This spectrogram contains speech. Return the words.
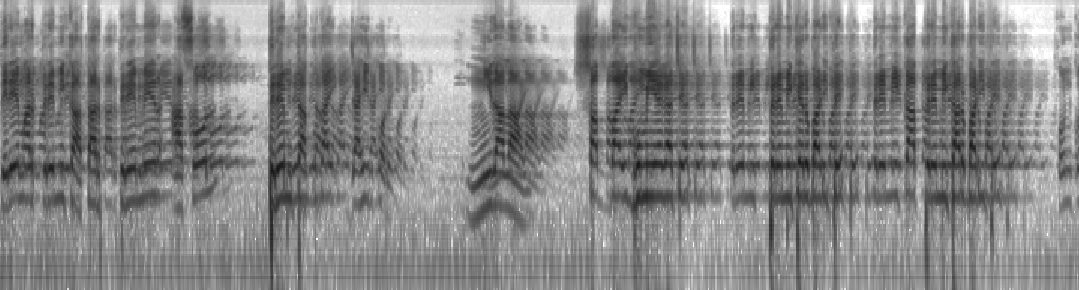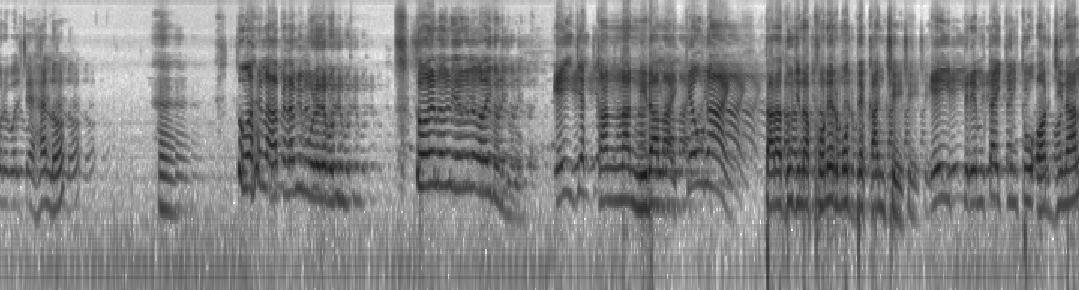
প্রেম আর প্রেমিকা, তার প্রেমের আসল প্রেমটা কোথায় জাহির করে? নিরালায়। সবাই ঘুমিয়ে গেছে। প্রেমিক প্রেমিকের বাড়িতে, প্রেমিকা প্রেমিকার বাড়িতে। ফোন করে বলছে, হ্যালো? হ্যাঁ। তোমাকে না পেলে আমি মরে যাব তোমাকে দেবো। এই যে কান্না, নিরালায়, কেউ নাই। তারা দুজনা ফোনের মধ্যে কাঁদছে। এই প্রেমটাই কিন্তু অরিজিনাল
